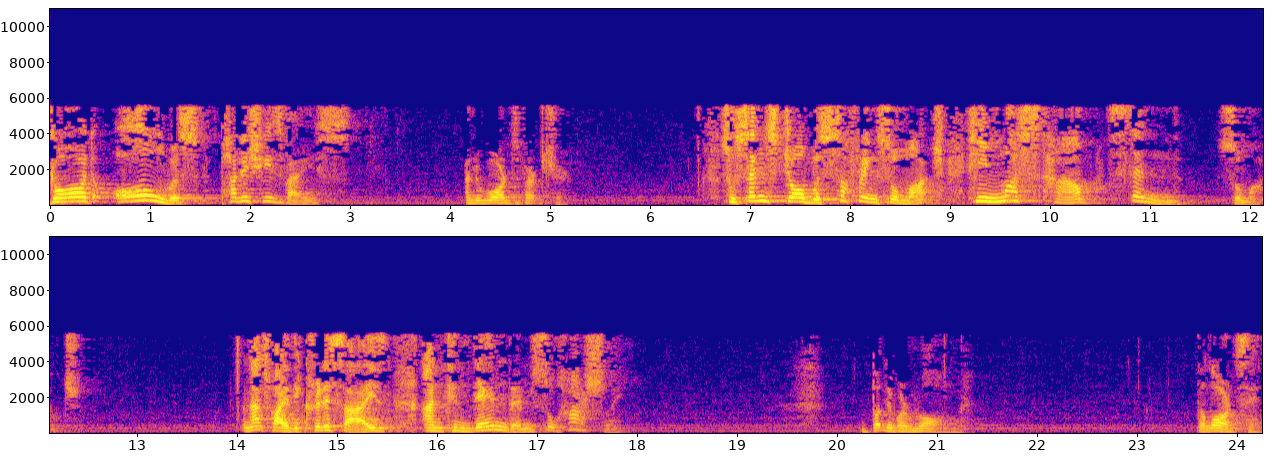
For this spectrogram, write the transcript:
God always punishes vice and rewards virtue. So since Job was suffering so much, he must have sinned so much. And that's why they criticized and condemned him so harshly. But they were wrong. The Lord said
